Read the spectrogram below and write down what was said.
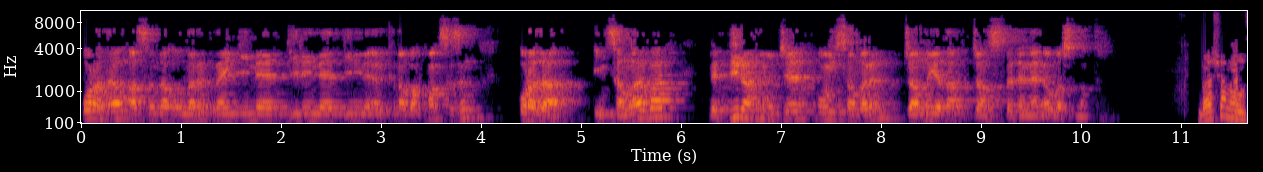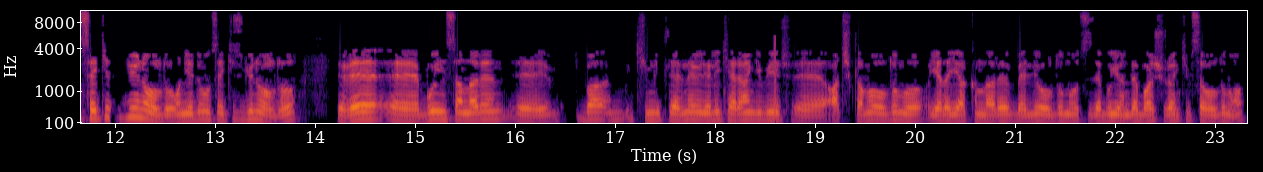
orada aslında onların rengine, diline, dinine, ırkına bakmaksızın orada insanlar var ve bir an önce o insanların canlı ya da cansız bedenlerine ulaşılmaktır. Başkan 18 gün oldu, 17-18 gün oldu ve e, bu insanların e, kimliklerine yönelik herhangi bir e, açıklama oldu mu ya da yakınları belli oldu mu? Size bu yönde başvuran kimse oldu mu?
